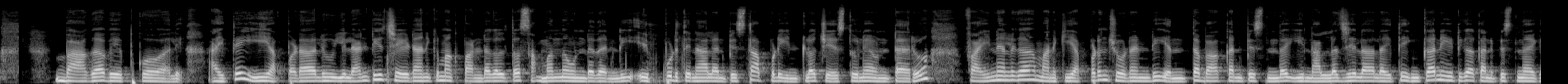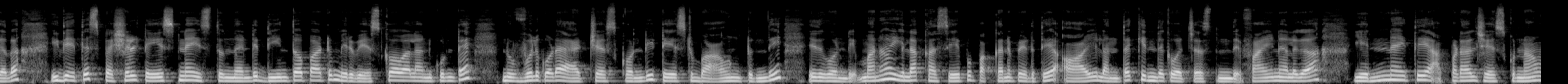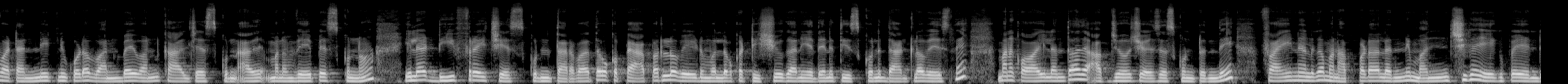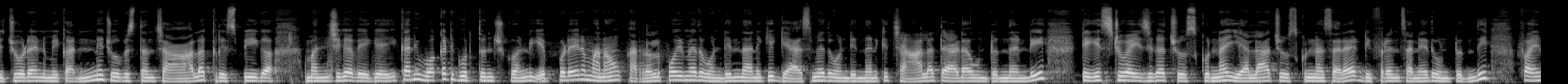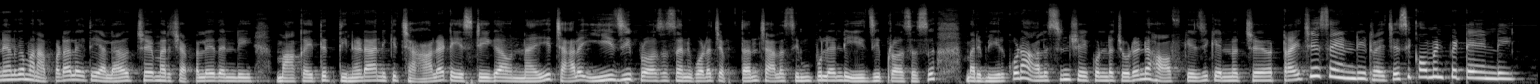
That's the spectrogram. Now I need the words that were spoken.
బాగా వేపుకోవాలి. అయితే ఈ అప్పడాలు ఇలాంటివి చేయడానికి మాకు పండగలతో సంబంధం ఉండదండి. ఎప్పుడు తినాలనిపిస్తే అప్పుడు ఇంట్లో చేస్తూనే ఉంటారు. ఫైనల్గా మనకి అప్పడం చూడండి ఎంత బాగా కనిపిస్తుందో. ఈ నల్ల జీలాలు అయితే ఇంకా నీట్గా కనిపిస్తున్నాయి కదా. ఇదైతే స్పెషల్ టేస్ట్నే ఇస్తుందండి. దీంతో పాటు మీరు వేసుకోవాలనుకుంటే నువ్వులు కూడా యాడ్ చేసుకోండి. టేస్ట్ బాగుంటుంది. ఇదిగోండి మనం ఇలా కాసేపు పక్కన పెడితే ఆయిల్ అంతా కిందకి వచ్చేస్తుంది. ఫైనల్గా ఎన్నైతే అప్పడాలు చేసుకున్నాం వాటన్నిటిని కూడా వన్ బై వన్ కాల్ చేసుకున్న అదే మనం వేపేసుకున్నాం ఇలా డీప్ ఫ్రై చేసుకున్న తర్వాత ఒక పేపర్లో వేయడం వల్ల ఒక టిష్యూ కానీ ఏదైనా తీసుకొని దాంట్లో వేస్తే మనకు ఆయిల్ అంతా అది అబ్జర్వ్ చేసేసుకుంటుంది. ఫైనల్గా మన అప్పడాలన్నీ మంచిగా ఏగిపోయండి. చూడండి మీకు అన్నీ చూపిస్తాను. చాలా క్రిస్పీగా మంచిగా వేగాయి. కానీ ఒకటి గుర్తుంచుకోండి ఎప్పుడైనా మనం కర్రల పొయ్యి మీద వండిన దానికి గ్యాస్ మీద వండిన దానికి చాలా తేడా ఉంటుందండి. టేస్ట్ వైజ్గా చూసుకున్నా ఎలా చూసుకున్నా సరే డిఫరెన్స్ అనేది ఉంటుంది. ఫైనల్ ఫైనల్గా మన అప్పడాలు అయితే ఎలా వచ్చాయో మరి చెప్పలేదండి. మాకైతే తినడానికి చాలా టేస్టీగా ఉన్నాయి. చాలా ఈజీ ప్రాసెస్ అని కూడా చెప్తాను. చాలా సింపుల్ అండ్ ఈజీ ప్రాసెస్. మరి మీరు కూడా ఆలస్యం చేయకుండా చూడండి. హాఫ్ కేజీకి ఎన్ని వచ్చాయో. ట్రై చేసేయండి. ట్రై చేసి కామెంట్ పెట్టేయండి.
